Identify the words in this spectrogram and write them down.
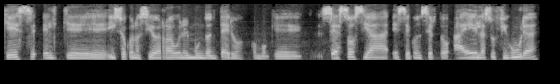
que es el que hizo conocido a Raúl en el mundo entero, como que se asocia ese concierto a él, a su figura,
